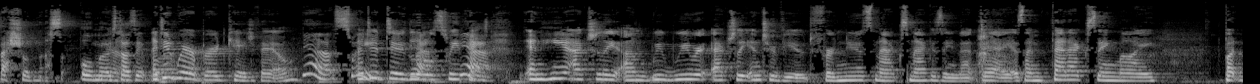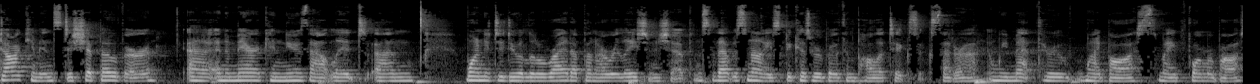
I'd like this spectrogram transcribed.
specialness, almost Yeah. as it were. I did wear a birdcage veil. Yeah, that's sweet. I did do little sweet things. And he actually, um, we, we were actually interviewed for Newsmax magazine that day as I'm FedExing my but documents to ship over. Uh, an American news outlet um, wanted to do a little write up on our relationship, and so that was nice because we were both in politics, etc. And we met through my boss, my former boss,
